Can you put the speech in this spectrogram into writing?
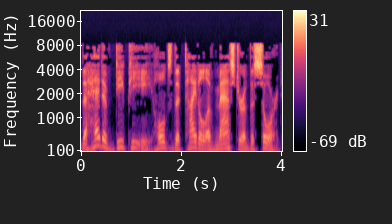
The head of DPE holds the title of Master of the Sword,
